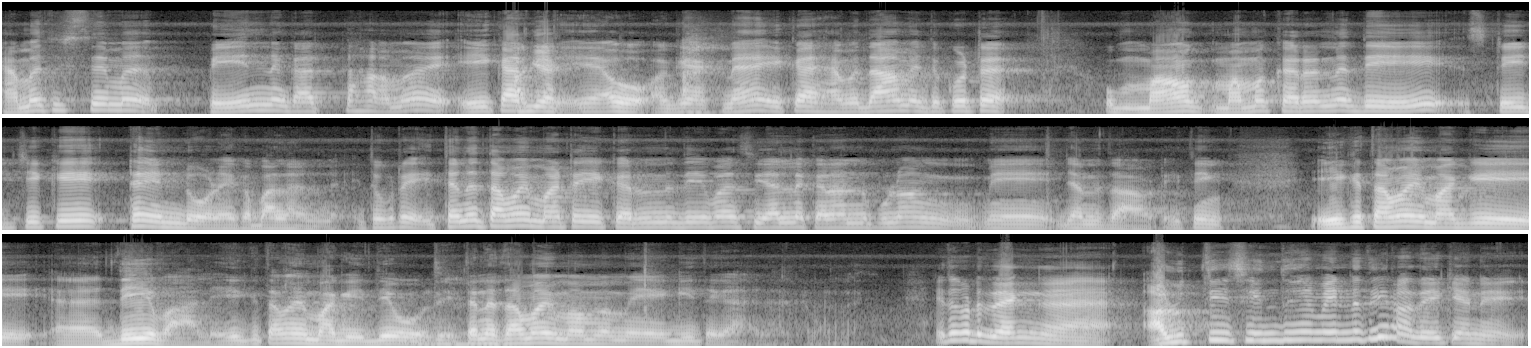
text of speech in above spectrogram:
හැමතිස්සෙම පේන්න ගත්තාම ඒකත් ඔව් අගයක් නෑ. ඒක හැමදාම එතකොට මම කරන දේ ස්ටේජ් එකේට එන්න ඕන එක බලන්න. එතකොට එතන තමයි මට ඒ කරන දේවල් සියල්ල කරන්න පුළුවන් මේ ජනතාවට. ඉතින් ඒක තමයි මගේ දේවාලය. ඒක තමයි මගේ දෙවොල. එතන තමයි මම මේ ගීත ගායනා කරන්නේ. එතකොට දැන් අලුත් සින්දු එහෙම එන්න තියෙනවද? ඒ කියන්නේ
